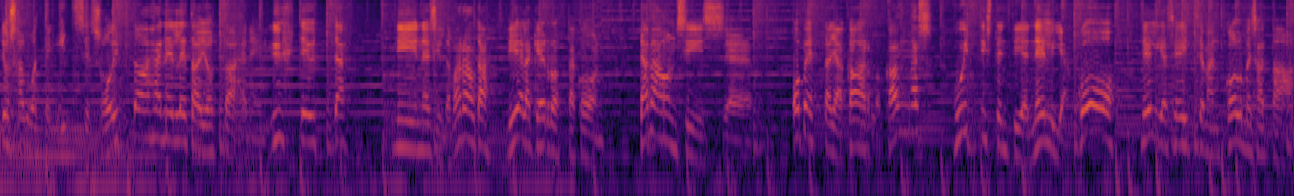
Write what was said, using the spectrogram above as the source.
jos haluatte itse soittaa hänelle tai ottaa hänen yhteyttä, niin siltä varalta vielä kerrottakoon. Tämä on siis äh, opettaja Karlo Kangas, Huittisten tie 4K, 47300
